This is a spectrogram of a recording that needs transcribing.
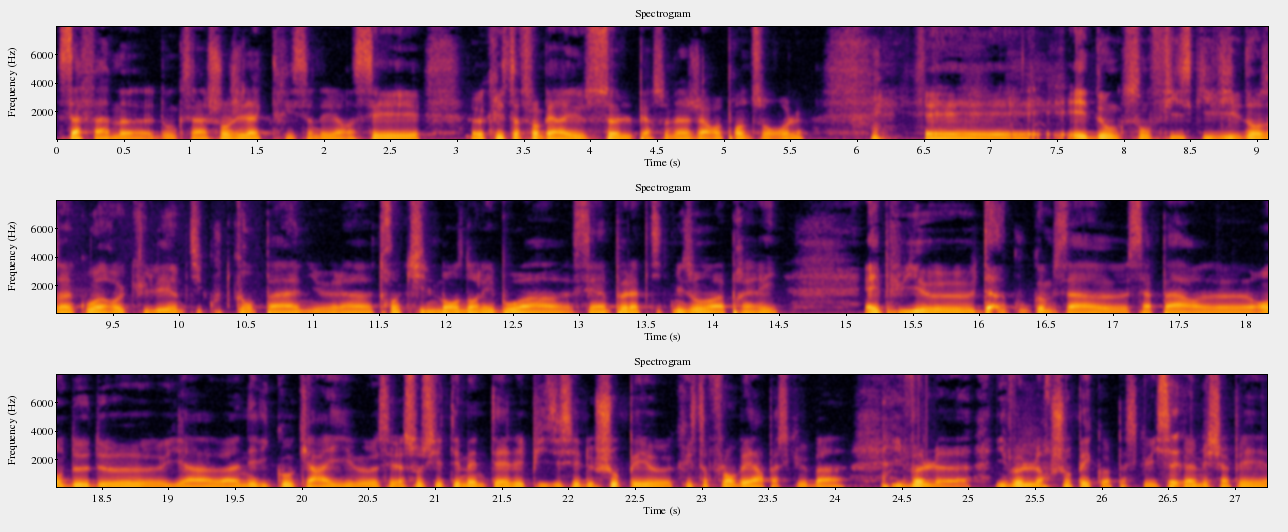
sa femme. euh, Donc, ça a changé l'actrice, hein, d'ailleurs. C'est euh, Christophe Lambert est le seul personnage à reprendre son rôle. Et, et donc son fils qui vit dans un coin reculé, un petit coup de campagne, euh, là, tranquillement, dans les bois. euh, C'est un peu la petite maison dans la prairie. Et puis euh, d'un coup comme ça, euh, ça part euh, en 2-2. euh, Il y a un hélico qui arrive, euh, c'est la société Mentel, et puis ils essaient de choper euh, Christophe Lambert parce que bah ils veulent euh, ils veulent le choper quoi, parce qu'il s'est quand même échappé.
